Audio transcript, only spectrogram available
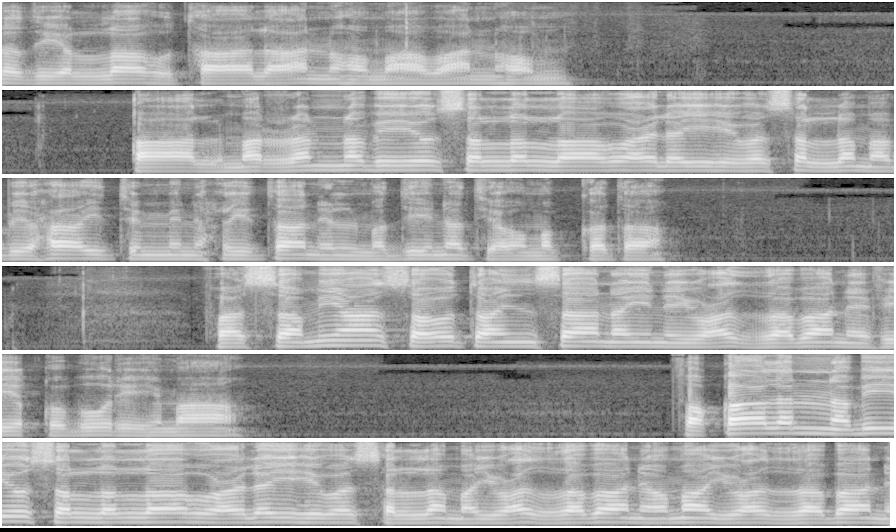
رضی اللہ تعالی عنہما وعنہم قال مر النبی صلی اللہ علیہ وسلم بحائط من حیطان المدینة او مکہ فسمع صوت انسانین يعذبان في قبورهما. فقال النبي صلى الله عليه وسلم يعذبان وما يعذبان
